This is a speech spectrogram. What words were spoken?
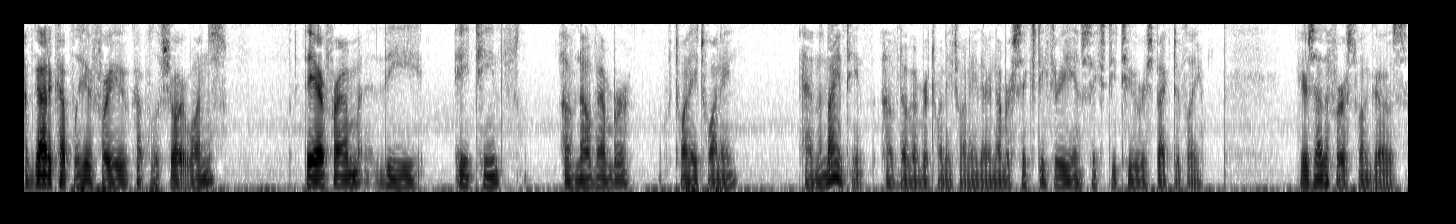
I've got a couple here for you, a couple of short ones. They are from the 18th of November of 2020 and the 19th of November 2020. They're number 63 and 62, respectively. Here's how the first one goes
